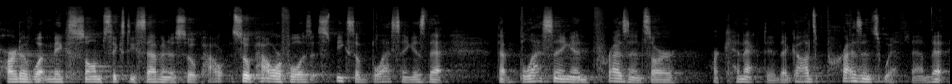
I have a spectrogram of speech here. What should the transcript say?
Part of what makes Psalm 67 is so, power, so powerful as it speaks of blessing is that, that blessing and presence are, are connected, that God's presence with them, that,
